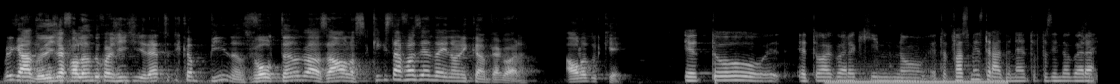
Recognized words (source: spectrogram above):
Obrigado. Ele já falando com a gente direto de Campinas, voltando às aulas. O que, que você está fazendo aí na Unicamp agora? Aula do quê? Eu tô, eu tô agora aqui no, eu tô, faço mestrado, né? Tô fazendo agora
